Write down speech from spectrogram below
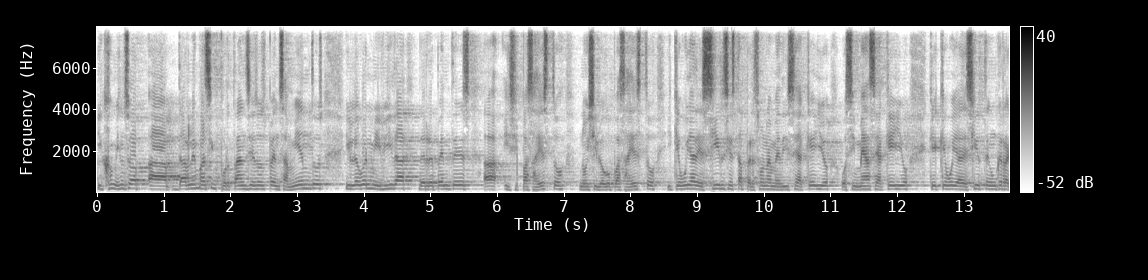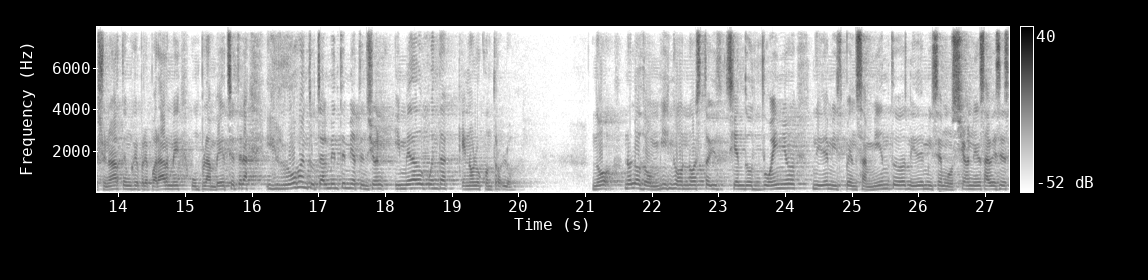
y comienzo a, darle más importancia a esos pensamientos. Y luego en mi vida de repente es ah, y si pasa esto, no y si luego pasa esto y qué voy a decir si esta persona me dice aquello o si me hace aquello, qué, qué voy a decir, tengo que reaccionar, tengo que prepararme, un plan B, etcétera y roban totalmente mi atención y me he dado cuenta que no lo controlo. No, no lo domino, no estoy siendo dueño ni de mis pensamientos, ni de mis emociones, a veces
